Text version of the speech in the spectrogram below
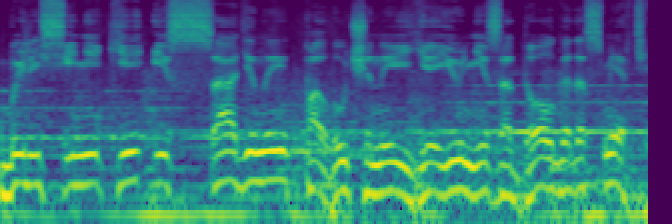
были синяки и ссадины, полученные ею незадолго до смерти.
